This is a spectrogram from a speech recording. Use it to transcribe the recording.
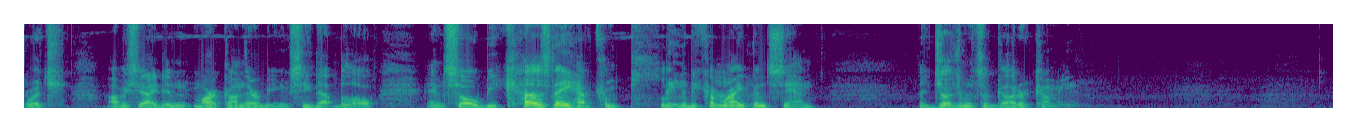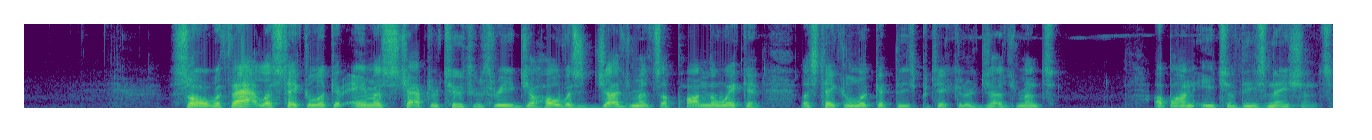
which Obviously, I didn't mark on there, but you can see that below. And so, because they have completely become ripe in sin, the judgments of God are coming. So, with that, let's take a look at Amos chapter 2 through 3 Jehovah's judgments upon the wicked. Let's take a look at these particular judgments upon each of these nations.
